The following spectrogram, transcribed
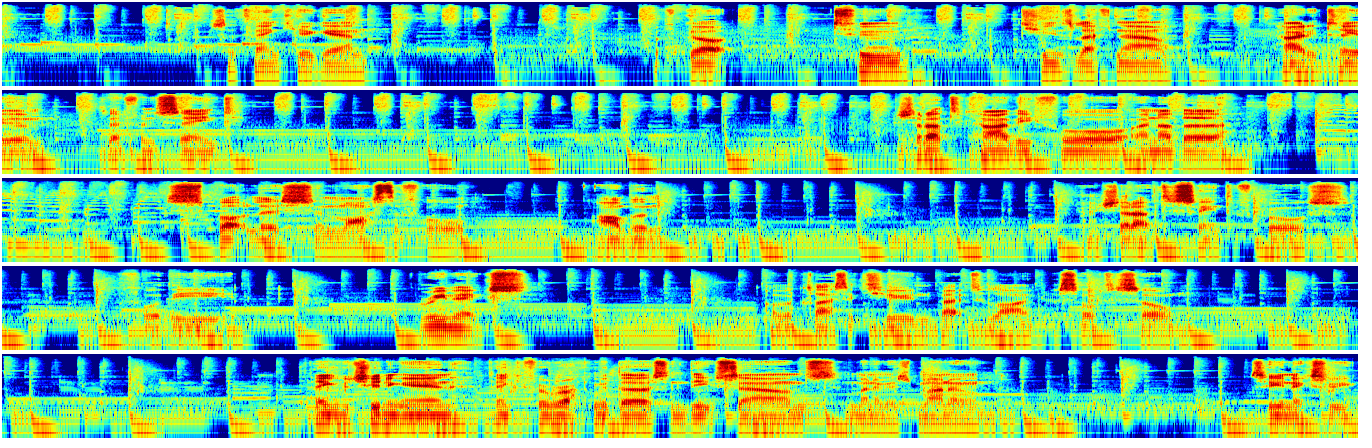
So thank you again. We've got two tunes left now. Heidi Tatum, Zepherin Saint. Shout out to Kylie for another spotless and masterful album. And shout out to Saint, of course, for the remix of a classic tune, Back to Life, A Soul II Soul. Thank you for tuning in. Thank you for rocking with us in Deep Sounds. My name is Manu. See you next week.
